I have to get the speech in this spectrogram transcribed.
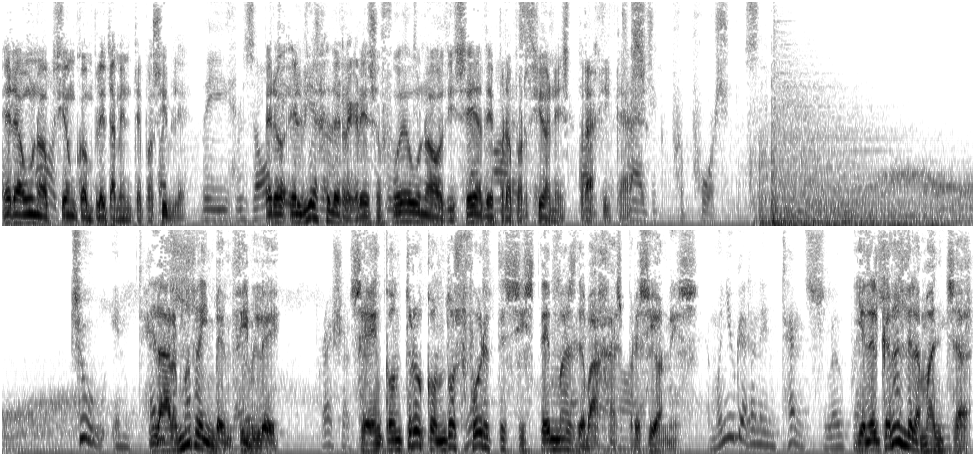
Era una opción completamente posible. Pero el viaje de regreso fue una odisea de proporciones trágicas. La Armada Invencible se encontró con dos fuertes sistemas de bajas presiones. Y en el Canal de la Mancha,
